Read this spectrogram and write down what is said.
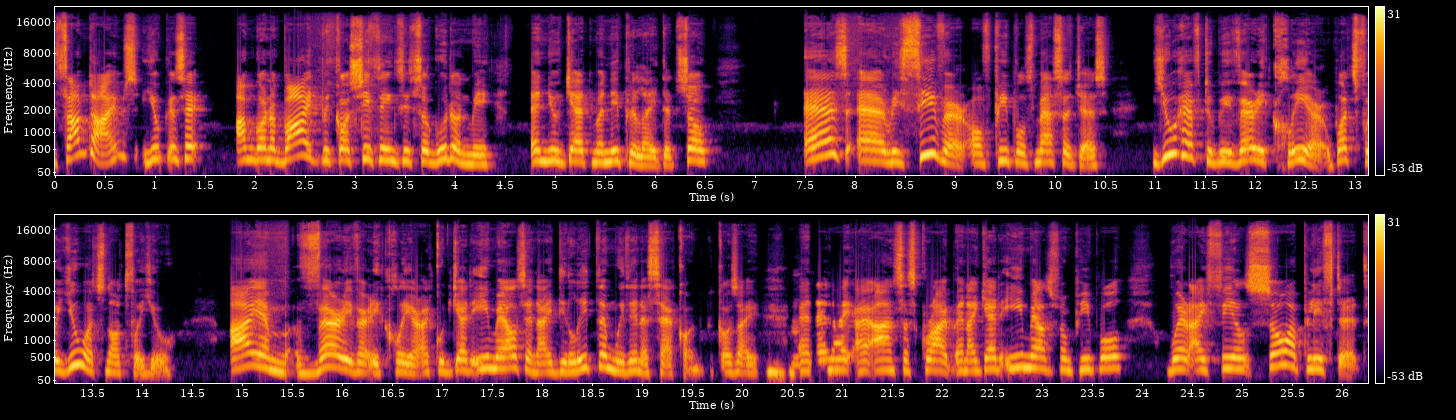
sometimes you can say, I'm going to buy it because she thinks it's so good on me, and you get manipulated. So, as a receiver of people's messages, you have to be very clear what's for you, what's not for you. I am very, very clear. I could get emails and I delete them within a second because I, mm-hmm. and then I, I unsubscribe. And I get emails from people where I feel so uplifted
